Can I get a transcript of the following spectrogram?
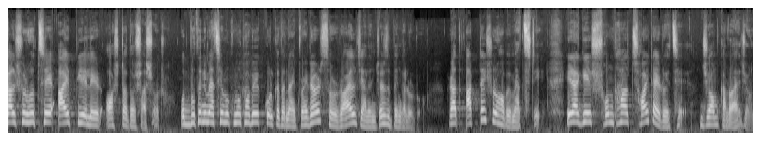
কাল শুরু হচ্ছে আইপিএল এর অষ্টাদশ আসর। উদ্বোধনী ম্যাচে মুখোমুখি হবে কলকাতা নাইট রাইডার্স ও রয়্যাল চ্যালেঞ্জার্স বেঙ্গালুরু। রাত আটটায় শুরু হবে ম্যাচটি। এর আগে সন্ধ্যা ছয়টায় রয়েছে জমকালো আয়োজন।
